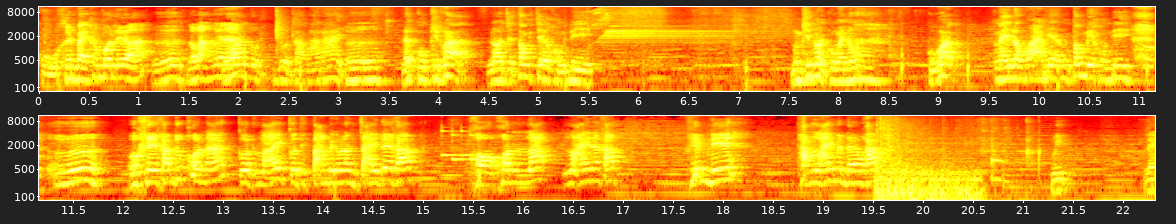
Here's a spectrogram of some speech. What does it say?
หูขึ้นไปข้างบนเลยเหรอ เออ ระวังด้วยนะเพราะาหลุดหลุดลาวาได้ เออเออแล้วกูคิดว่าเราจะต้องเจอของดี มึงคิดหน่อยกูไหมนุ๊กกูว่าในละวาเนี่ยมันต้องมีของดี เออ โอเคครับทุกคนนะ กดไลค์ กดติดตามเป็นกำลังใจด้วยครับ ขอคนละไลค์นะครับ คลิปนี้พันไลค์เหมือนเดิมครับวิแร่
